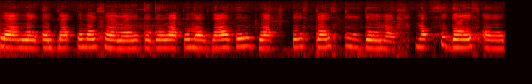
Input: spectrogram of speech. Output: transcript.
while local documents are eligible in Alabama, black goes to the next girls are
